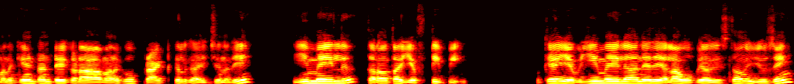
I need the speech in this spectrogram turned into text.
మనకేంటంటే ఇక్కడ మనకు ప్రాక్టికల్గా ఇచ్చినది ఈమెయిల్ తర్వాత ఎఫ్టిపి. ఓకే ఈమెయిల్ అనేది ఎలా ఉపయోగిస్తాం? యూజింగ్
